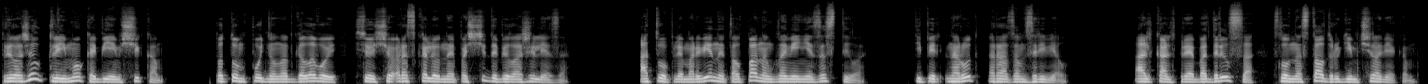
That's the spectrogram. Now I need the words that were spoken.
приложил клеймо к обеим щекам. Потом поднял над головой все еще раскаленное почти до бела железо. От вопля Марвены толпа на мгновение застыла. Теперь народ разом взревел. Алькальд приободрился, словно стал другим человеком.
